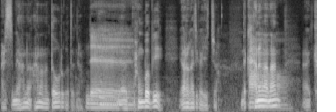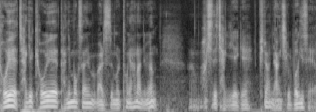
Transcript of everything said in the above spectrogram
말씀이 하나 하나는 떠오르거든요. 네. 네, 방법이 여러 가지가 있죠. 근데 가능한 한 아. 에, 교회 자기 교회 담임 목사님 말씀을 통해 하나님은 어, 확실히 자기에게 필요한 양식을 먹이세요.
